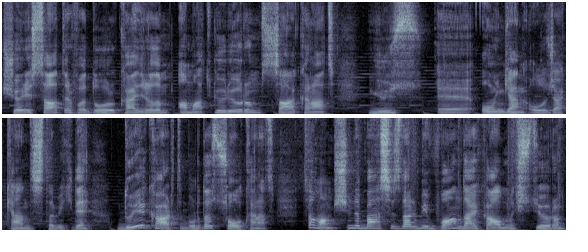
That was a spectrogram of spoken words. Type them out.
Şöyle sağ tarafa doğru kaydıralım. Amat görüyorum. Sağ kanat 100 e, 10 gen olacak kendisi tabii ki de. Duye kartı burada sol kanat. Tamam şimdi ben sizlerle bir Van Dijk almak istiyorum.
